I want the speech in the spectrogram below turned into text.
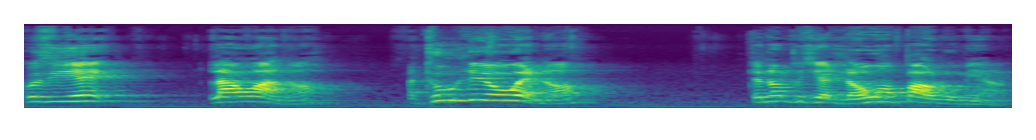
ကိုစီရဲ့လောက်ရနော်အထူးလျှို့ဝဲနော်ကျွန်တော်ပြချင်လုံးဝပေါက်လို့မရဘူး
